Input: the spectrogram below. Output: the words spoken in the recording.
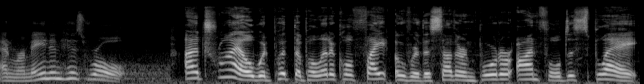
and remain in his role. A trial would put the political fight over the southern border on full display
